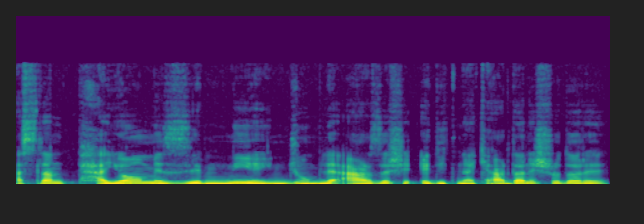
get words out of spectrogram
اصلا پیام ضمنی این جمله ارزش edit نکردنش رو داره.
